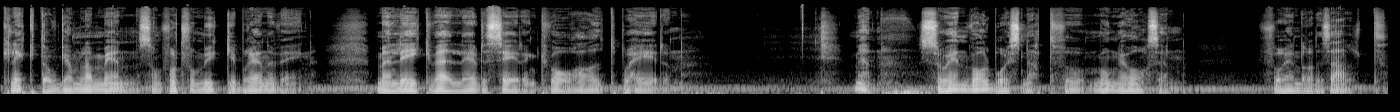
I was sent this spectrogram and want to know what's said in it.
kläckt av gamla män som fått för mycket brännevin. Men likväl levde seden kvar här ute på heden. Men så en valborgsnatt för många år sedan förändrades allt.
